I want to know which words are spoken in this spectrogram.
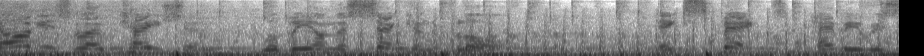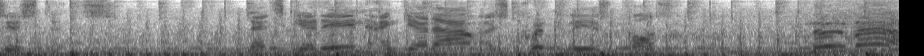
target's location will be on the second floor. Expect heavy resistance. Let's get in and get out as quickly as possible. Move out!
